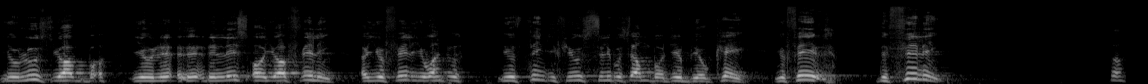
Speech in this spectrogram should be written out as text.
you lose your, you release all your feeling. Or you feel you want to, you think if you sleep with somebody, you'll be okay. You feel the feeling. So,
